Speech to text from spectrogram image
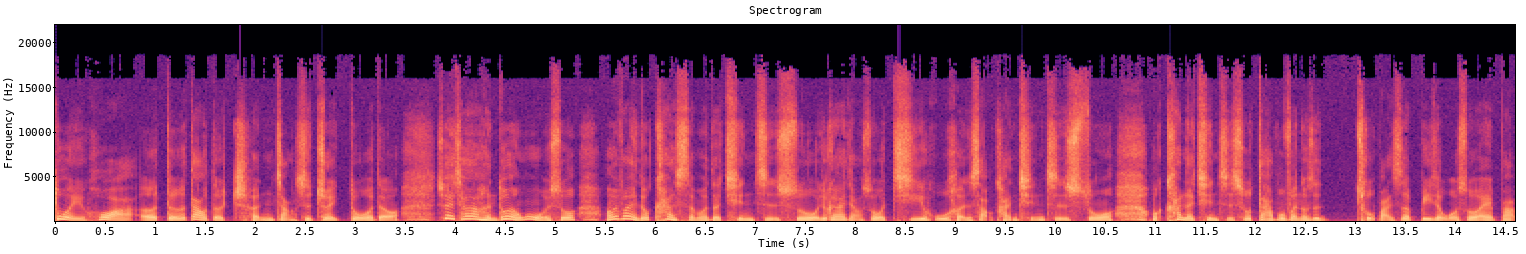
对话而得到的成长是最多的。所以常常很多人问我说：‘王一芳，你都看什么的亲子书？’我就跟他讲说：‘我几乎很少看亲子书，我看的亲子书大部分都是。’出版社逼着我说：“哎，拜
